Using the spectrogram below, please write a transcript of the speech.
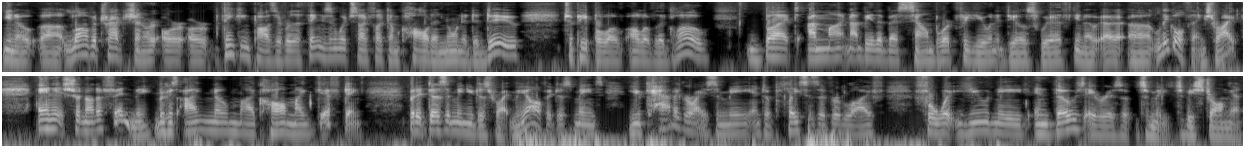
you know, uh, law of attraction or, or, or, thinking positive or the things in which I feel like I'm called and anointed to do to people of, all over the globe. But I might not be the best soundboard for you when it deals with, you know, uh, uh, legal things, right? And it should not offend me because I know my call, my gifting. But it doesn't mean you just write me off. It just means you categorize me into places of your life for what you need in those areas of, to me to be strong in.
